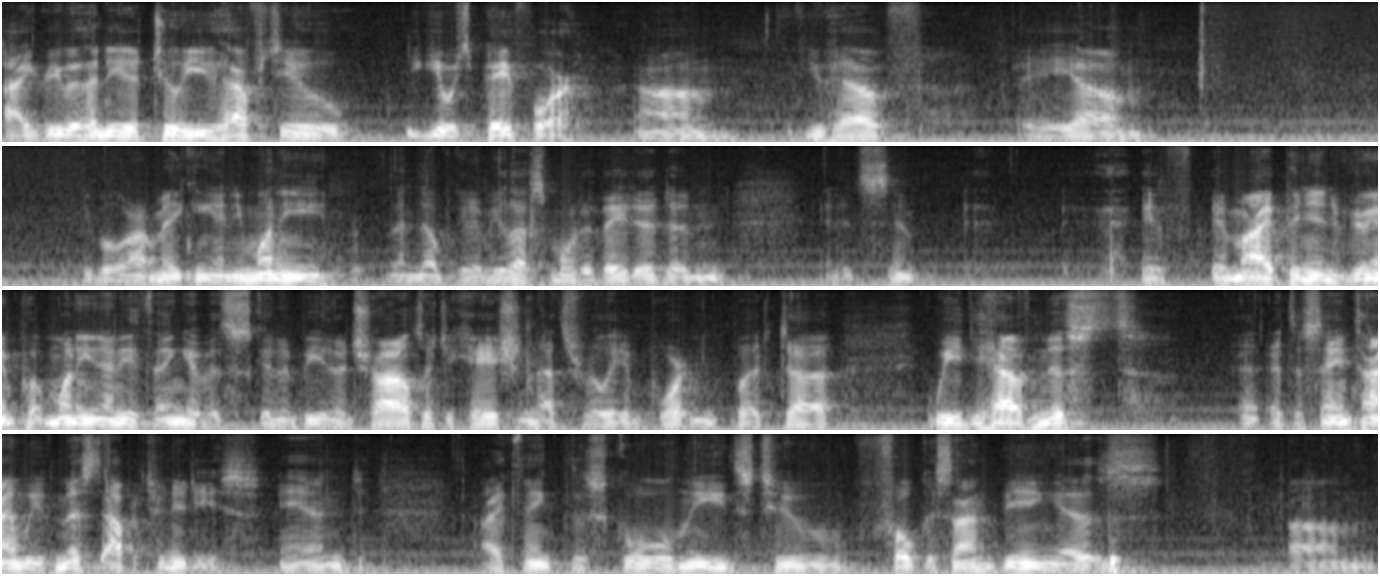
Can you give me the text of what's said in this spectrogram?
I agree with Anita too, you have to, you get what you pay for. Um, if you have a, um, people aren't making any money, then they're gonna be less motivated and, and it's, if, in my opinion, if you're gonna put money in anything, if it's gonna be in a child's education, that's really important. But uh, we have missed, at the same time, we've missed opportunities. And I think the school needs to focus on being as um,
